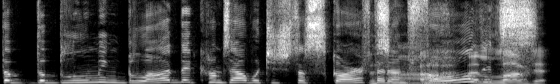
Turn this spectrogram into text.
The the blooming blood that comes out, which is just a scarf that Oh, I loved it.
